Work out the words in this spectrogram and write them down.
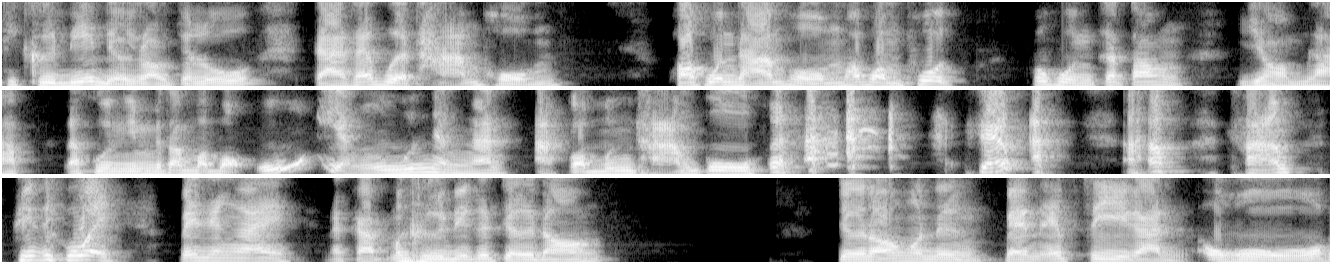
ที่คืนนี้เดี๋ยวเราจะรู้ แต่ถ้าเผื่อถามผม พอคุณถามผมพอผมพูด พวกคุณก็ต้องยอมรับ แล้วคุณยังไม่ต้องมาบอกโอ้อย่างงู้นอย่างนั้นอะก็มึงถามกูเซฟอ้าวถามพี่ถ้วยเป็นยังไงนะครับเมื่อคืนนี้ก็เจอน้อง เจอน้องคนหนึ่งเป็นเอฟซีกัน โอ้โห ไป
